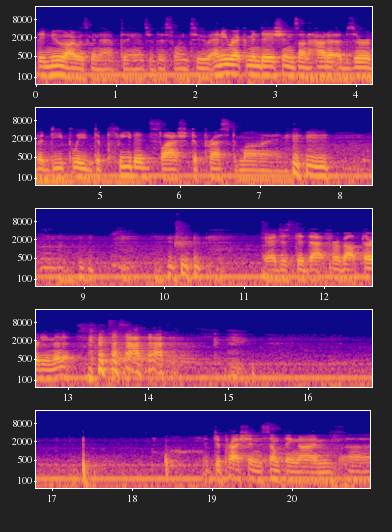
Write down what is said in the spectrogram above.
they knew I was going to have to answer this one too. Any recommendations on how to observe a deeply depleted slash depressed mind? I just did that for about 30 minutes. Depression is something I'm uh,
